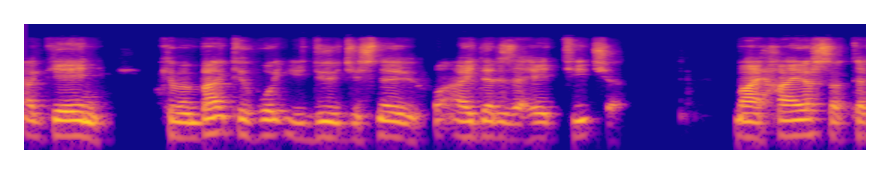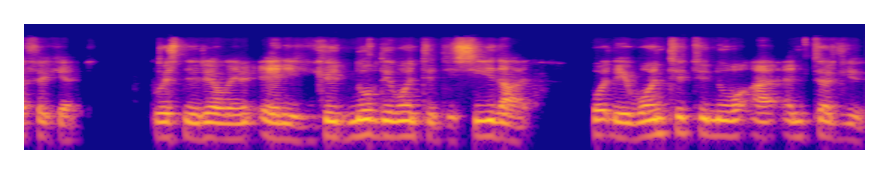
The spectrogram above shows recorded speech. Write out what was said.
again, coming back to what you do just now, what I did as a head teacher, my higher certificate wasn't really any good. Nobody wanted to see that. What they wanted to know at interview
